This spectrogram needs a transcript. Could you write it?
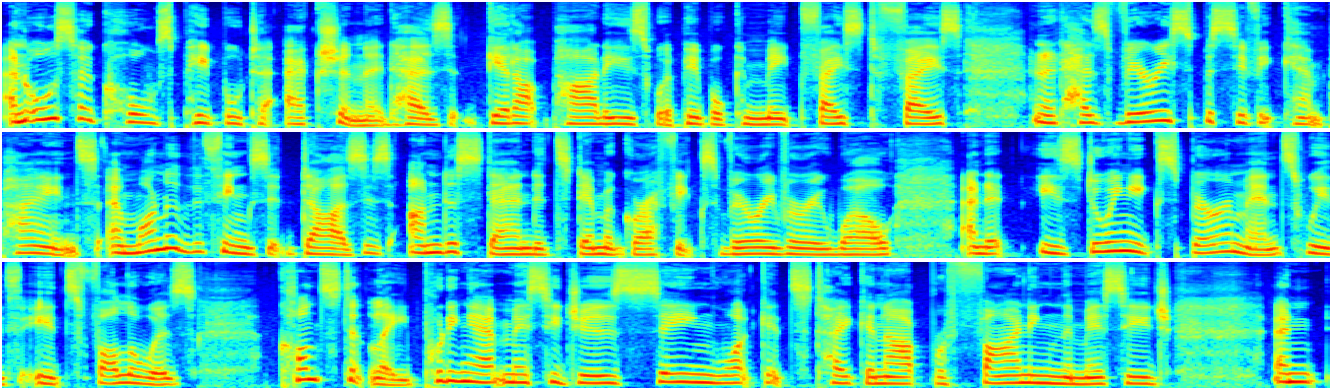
and also calls people to action action. It has get up parties where people can meet face to face, and it has very specific campaigns. And one of the things it does is understand its demographics very, very well, and it is doing experiments with its followers constantly putting out messages, seeing what gets taken up, refining the message. And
